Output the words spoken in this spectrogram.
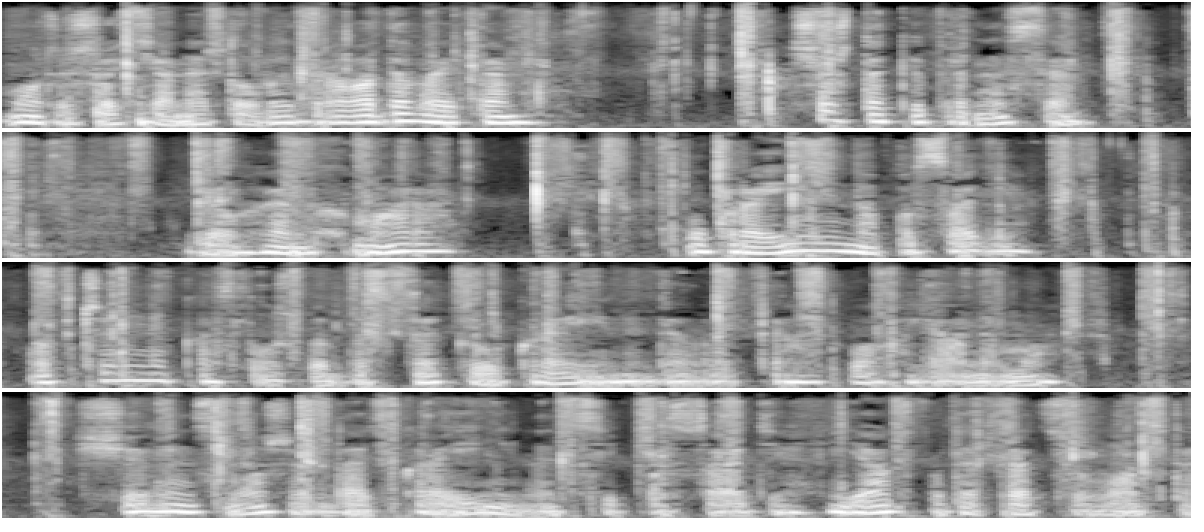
Може, щось я не то вибрала. Давайте. Що ж таки принесе Євген Хмара Україні на посаді очільника Служби безпеки України? Давайте поглянемо, що він зможе дати країні на цій посаді, як буде працювати,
